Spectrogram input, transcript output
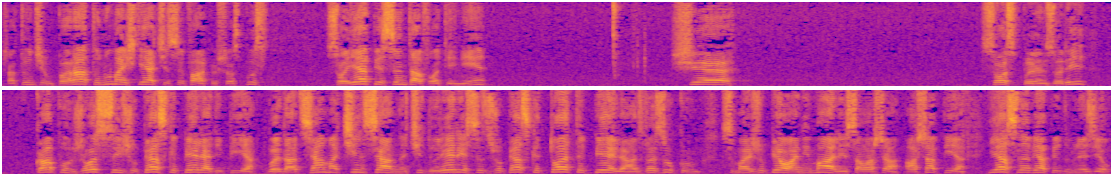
Și atunci împăratul nu mai știa ce să facă și a spus să o ia pe Sfânta Fotinie și să o spânzuri, capul în jos, să-i jupească pielea de pe ea. Vă dați seama ce înseamnă, ce durere să-ți jupească toată pielea. Ați văzut cum se mai jupeau animale sau așa, așa pe ea. Ea slăvea pe Dumnezeu.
